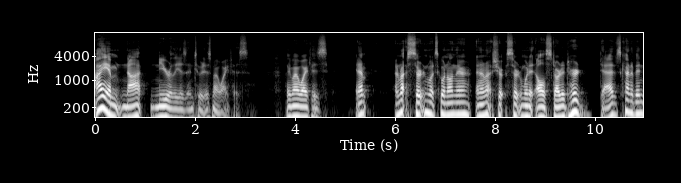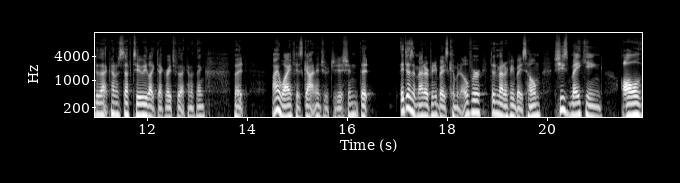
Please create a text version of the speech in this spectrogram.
I am not nearly as into it as my wife is. Like my wife is, and I'm, I'm not certain what's going on there, and I'm not sure certain when it all started. Her dad's kind of into that kind of stuff too. He like decorates for that kind of thing, but my wife has gotten into a tradition that it doesn't matter if anybody's coming over, it doesn't matter if anybody's home. She's making all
